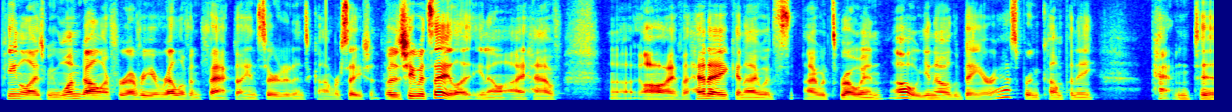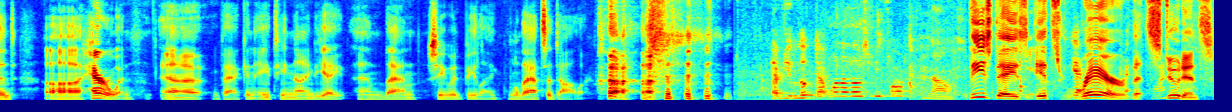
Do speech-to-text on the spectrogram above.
penalize me $1 for every irrelevant fact I inserted into conversation. But she would say, like, you know, I have, uh, oh, I have a headache, and I would, s- I would throw in, oh, you know, the Bayer Aspirin Company patented uh, heroin uh, back in 1898. And then she would be like, well, that's a dollar. Have you looked at one of those before? No. These days, it's Yeah. rare Okay. that Why not? students,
